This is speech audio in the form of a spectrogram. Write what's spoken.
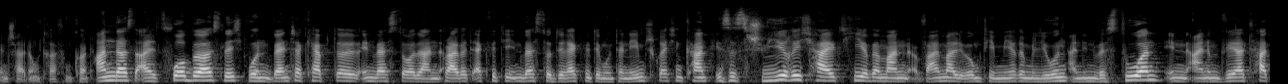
Anlageentscheidung treffen können. Anders als vorbörslich, wo ein Venture Capital Investor dann Private Equity Investor direkt mit dem Unternehmen sprechen kann, ist es schwierig halt hier, wenn man auf einmal irgendwie mehrere Millionen an Investoren in einem Wert hat,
